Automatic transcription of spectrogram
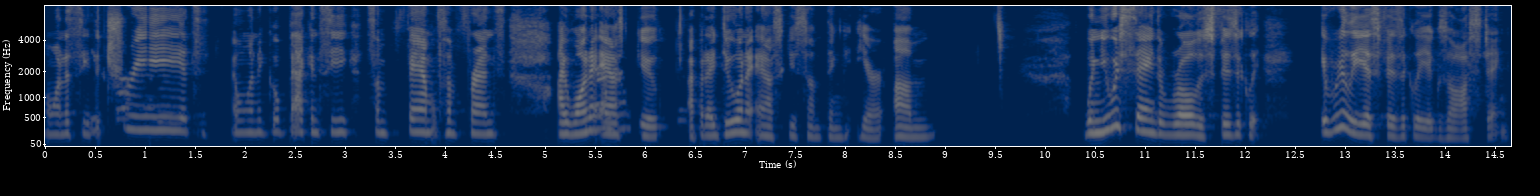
I want to see the tree. It's. I want to go back and see some fam, some friends. I want to Yeah. ask you, uh, but I do want to ask you something here. Um, when you were saying the role is physically, it really is physically exhausting,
